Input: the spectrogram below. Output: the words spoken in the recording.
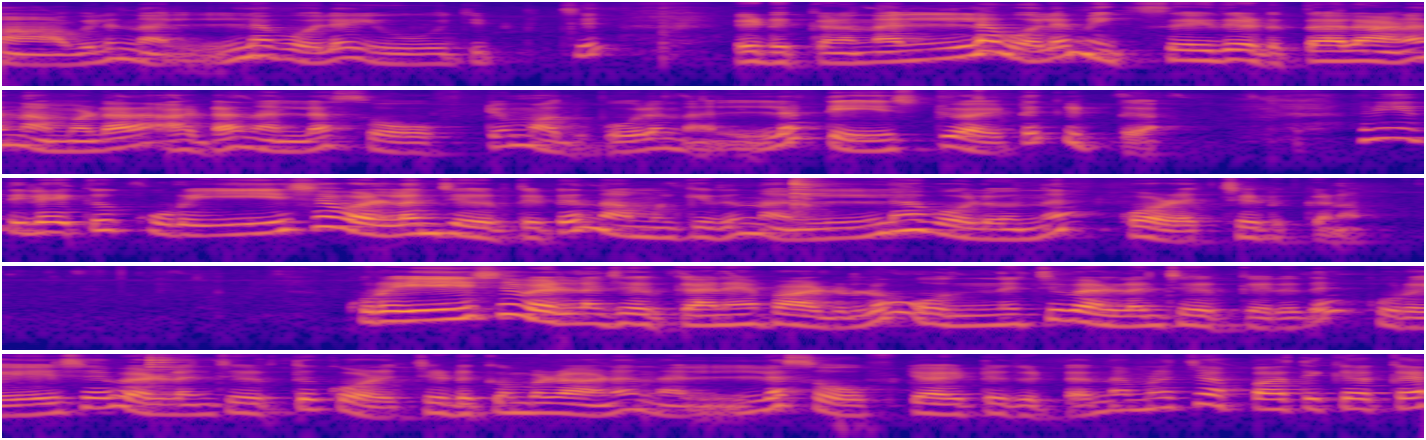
മാവിൽ നല്ലപോലെ യോജിപ്പിച്ച് എടുക്കണം. നല്ലപോലെ മിക്സ് ചെയ്ത് എടുത്താലാണ് നമ്മുടെ അട നല്ല സോഫ്റ്റും അതുപോലെ നല്ല ടേസ്റ്റും ആയിട്ട് കിട്ടുക. ഇനി ഇതിലേക്ക് കുറേശ്ശെ വെള്ളം ചേർത്തിട്ട് നമുക്കിത് നല്ലപോലെ ഒന്ന് കുഴച്ചെടുക്കണം. കുറേശ്ശെ വെള്ളം ചേർക്കാനേ പാടുള്ളൂ. ഒന്നിച്ച് വെള്ളം ചേർക്കരുത്. കുറേശ്ശെ വെള്ളം ചേർത്ത് കുഴച്ചെടുക്കുമ്പോഴാണ് നല്ല സോഫ്റ്റ് ആയിട്ട് കിട്ടുക. നമ്മൾ ചപ്പാത്തിക്കൊക്കെ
